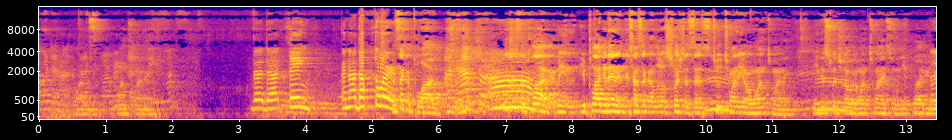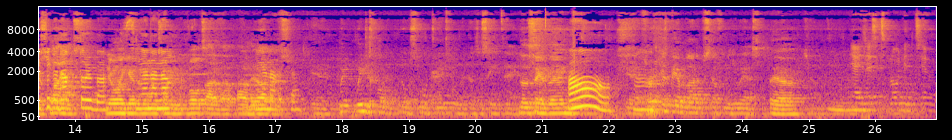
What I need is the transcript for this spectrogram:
Or the One- 120. big the the thing, kana adapter. It's like a plug. Adapter. Ah. It's just a plug. I mean, you plug it in, and it just has like a little switch that says mm. 220 or 120. You just switch it over to 120. So when you plug in your Basic appliance, adapter ba? you only get Nga na na. 120 volts out of the out of the Yan outlet. Yeah, we, we just bought a little small transformer that does the same thing. Does the same thing. Oh, Yeah, first because we have a lot of stuff in the US. Yeah. Mm. Yeah, it just exploded too.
